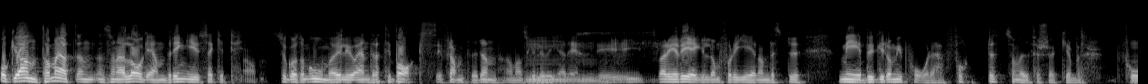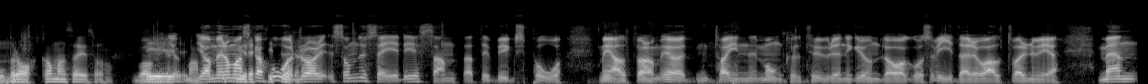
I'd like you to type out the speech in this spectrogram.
Och jag antar mig att en, en sån här lagändring är ju säkert ja. så gott som omöjlig att ändra tillbaks i framtiden om man skulle vilja det. Mm. det varje regel de får igenom desto mer bygger de ju på det här fortet som vi försöker få mm. braka om man säger så. Det, ja men om man ska hårdra, som du säger, det är sant att det byggs på med allt vad de, ja, ta in mångkulturen i grundlag och så vidare och allt vad det nu är. Men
